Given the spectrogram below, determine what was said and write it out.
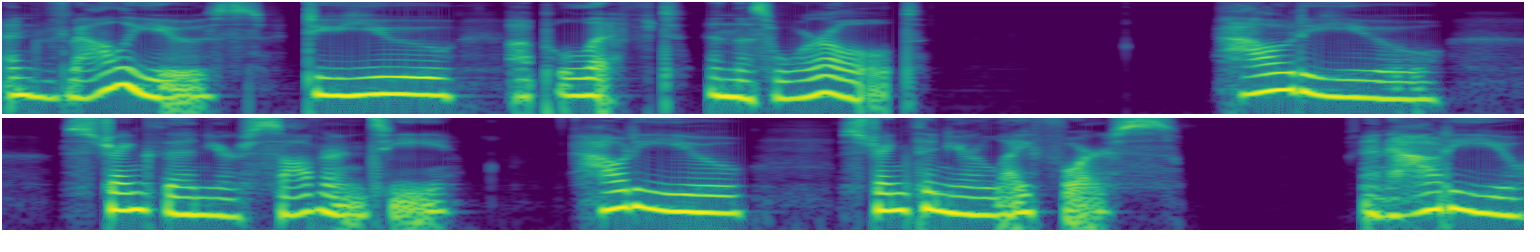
and values do you uplift in this world? How do you strengthen your sovereignty? How do you strengthen your life force? And how do you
